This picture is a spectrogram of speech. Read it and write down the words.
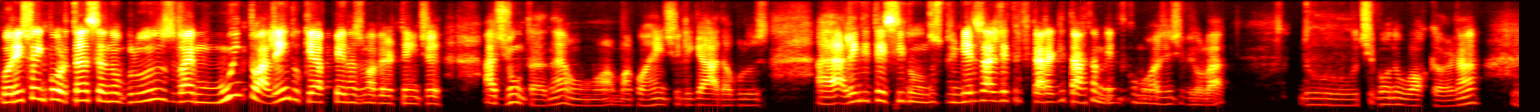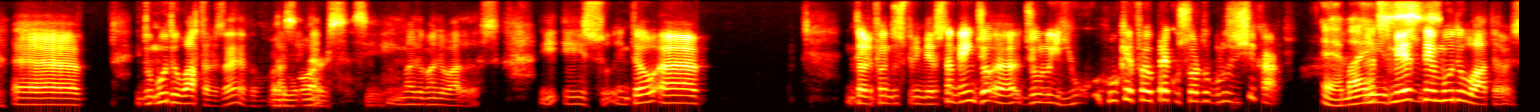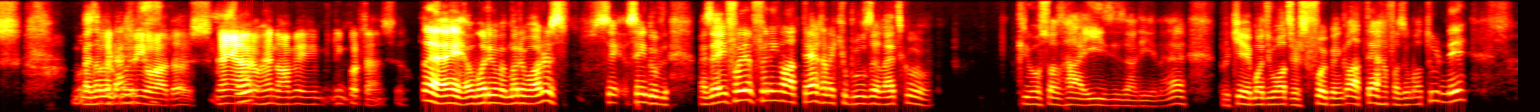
Porém, sua importância no blues vai muito além do que apenas uma vertente adjunta, né? uma, uma corrente ligada ao blues. Além de ter sido um dos primeiros a eletrificar a guitarra também, como a gente viu lá, do T-Bone Walker, né? É, do Muddy Waters, né? Muddy assim, Waters, né? sim. Muddy Waters. E, isso. Então, uh, então, ele foi um dos primeiros também. Joe, uh, Joe Lee Hooker foi o precursor do blues de Chicago. É, mas... Antes mesmo de Moody Waters. Mas na verdade... Muddy Waters ganharam foi... renome de importância. É, é o Muddy, Muddy Waters, sem, sem, dúvida. Mas aí foi, foi na Inglaterra né, que o blues elétrico criou suas raízes ali, né? Porque Muddy Waters foi para Inglaterra fazer uma turnê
